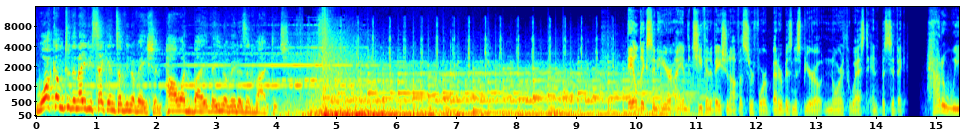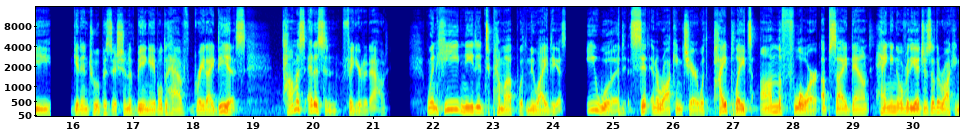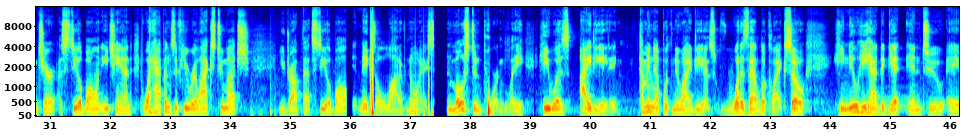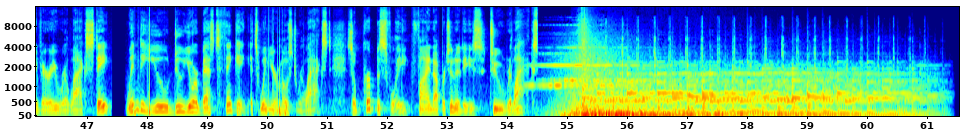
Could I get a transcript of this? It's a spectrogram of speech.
Welcome to the 90 Seconds of Innovation, powered by the Innovator's Advantage. Dale Dixon here. I am the Chief Innovation Officer for Better Business Bureau Northwest and Pacific. How do we get into a position of being able to have great ideas? Thomas Edison figured it out when he needed to come up with new ideas. He would sit in a rocking chair with pie plates on the floor, upside down, hanging over the edges of the rocking chair, a steel ball in each hand. What happens if you relax too much? You drop that steel ball, it makes a lot of noise. And most importantly, he was ideating, coming up with new ideas. What does that look like? So he knew he had to get into a very relaxed state. When do you do your best thinking? It's when you're most relaxed. So purposefully find opportunities to relax.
